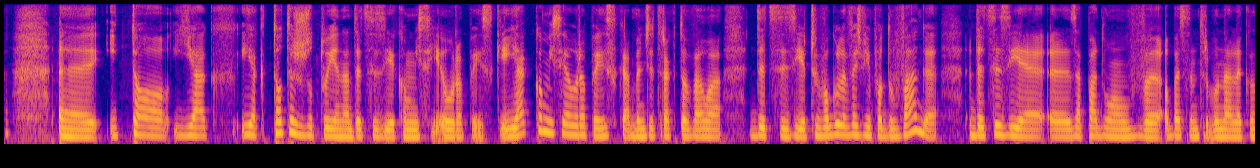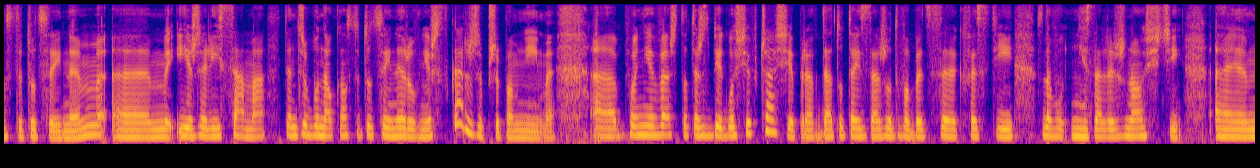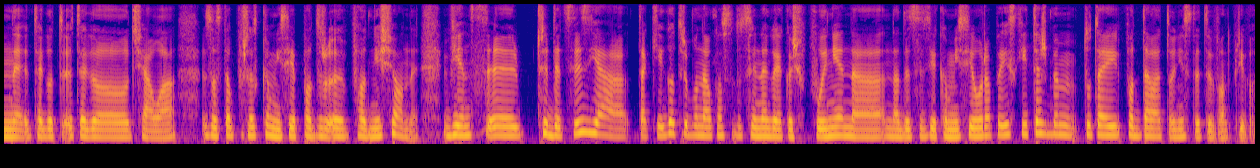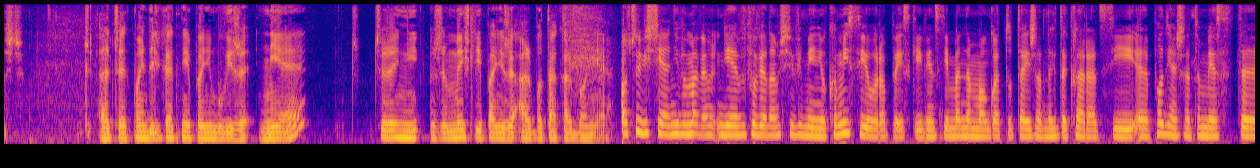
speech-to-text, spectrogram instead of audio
I to, jak, jak to też rzutuje na decyzję Komisji Europejskiej, jak Komisja Europejska będzie traktowała decyzję, czy w ogóle weźmie pod uwagę decyzję zapadłą w obecnym Trybunale Konstytucyjnym, em, jeżeli sama ten Trybunał Konstytucyjny również skarży, przypomnijmy, ponieważ to też zbiegło się w czasie, prawda? Tutaj zarzut wobec kwestii znowu niezależności tego, tego ciała został przez Komisję pod, podniesiony. Więc e, czy decyzja takiego Trybunału Konstytucyjnego jakoś wpłynie na, na decyzję Komisji Europejskiej? Też bym tutaj poddała to niestety wątpliwość. Ale czy jak pani delikatnie pani mówi, że nie, czy, że, że myśli pani, że albo tak, albo nie? Oczywiście ja nie wymawiam, nie wypowiadam się w imieniu Komisji Europejskiej, więc nie będę mogła tutaj żadnych deklaracji e, podjąć. Natomiast e,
